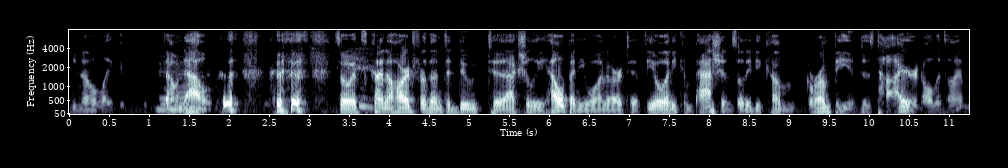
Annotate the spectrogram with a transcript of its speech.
you know like found out. So it's kind of hard for them to do to actually help anyone or to feel any compassion so they become grumpy and just tired all the time.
